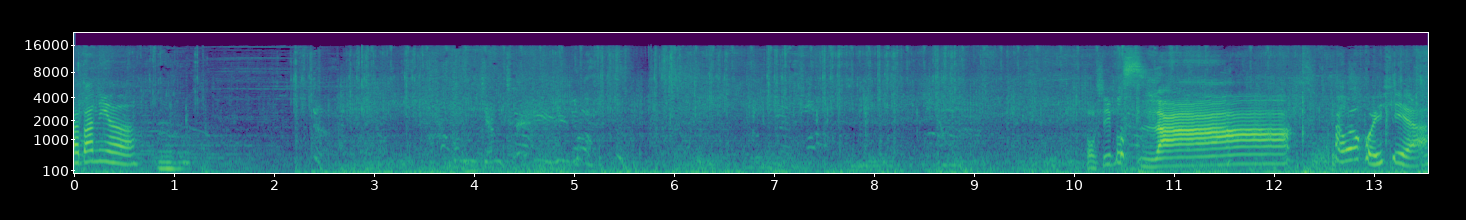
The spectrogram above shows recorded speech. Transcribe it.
来帮你了。东西不死啊！他会回血啊！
